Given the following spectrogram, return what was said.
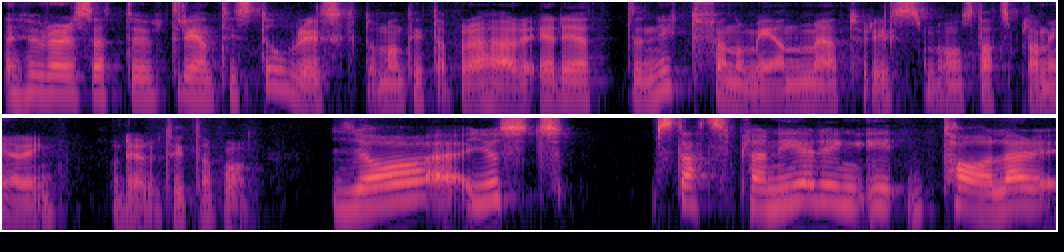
Hur har det sett ut rent historiskt om man tittar på det här? Är det ett nytt fenomen med turism och stadsplanering och det du tittar på? Ja, just stadsplanering talar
